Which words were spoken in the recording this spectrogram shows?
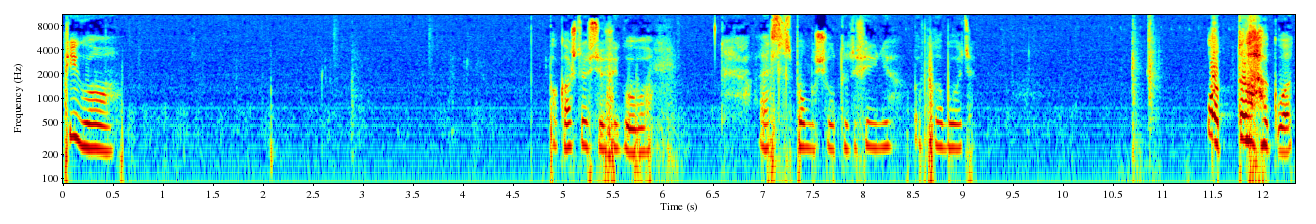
Фигово. Пока что все фигово. А если с помощью вот этой фигни попробовать? Вот так вот.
